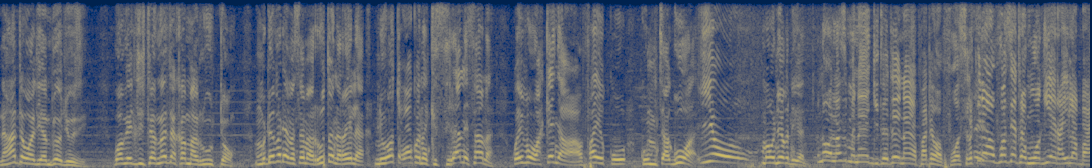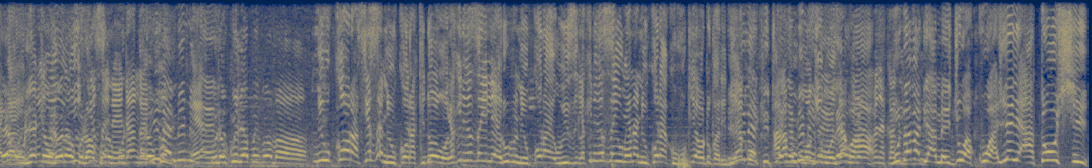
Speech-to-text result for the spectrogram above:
na hata waliambiwa juzi wangejitangaza kama Ruto. Mudavadi amesema Ruto na Raila ni watu wako na kisirani sana, kwa hivyo Wakenya hawafai ku, kumchagua. Hiyo maoni yako ni gani? No, lazima naye jitetee naye apate wafuasi, lakini wafuasi atamwagia Raila baadaye. Eh, Uleke, unaona kuna kuna- ukweli- Mimi eh, hapo hivyo ama ni ukora? Siasa ni ukora kidogo, lakini sasa ile ya Ruto ni ukora ya wizi, lakini sasa hii unaona ni ukora ya kuvutia watu karibu yako, alafu mwagie mwenzako Mudavadi amejua kuwa yeye atoshi,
